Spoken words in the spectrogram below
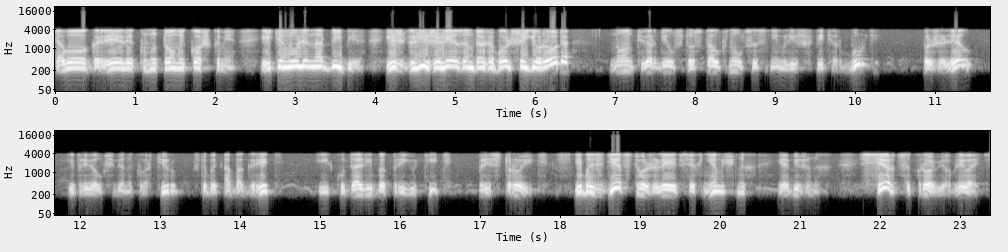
Того грели кнутом и кошками, и тянули на дыбе, и жгли железом даже больше юрода, но он твердил, что столкнулся с ним лишь в Петербурге, пожалел и привел к себе на квартиру, чтобы обогреть и куда-либо приютить, пристроить, ибо с детства жалеет всех немощных и обиженных, сердце кровью обливается.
